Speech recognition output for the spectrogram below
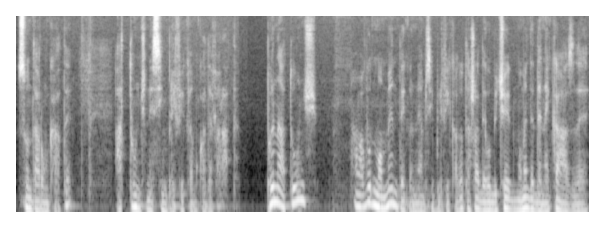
sunt aruncate, atunci ne simplificăm cu adevărat. Până atunci am avut momente când ne-am simplificat, tot așa de obicei, momente de necaz, de,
